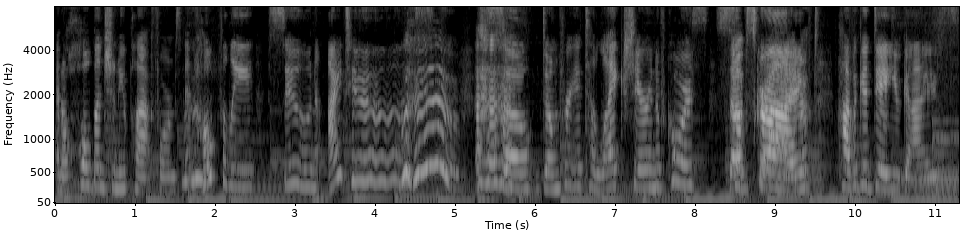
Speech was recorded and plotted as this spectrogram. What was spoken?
and a whole bunch of new platforms, and hopefully soon iTunes. Woohoo! So don't forget to like, share, and of course, Subscribe. Have a good day, you guys.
